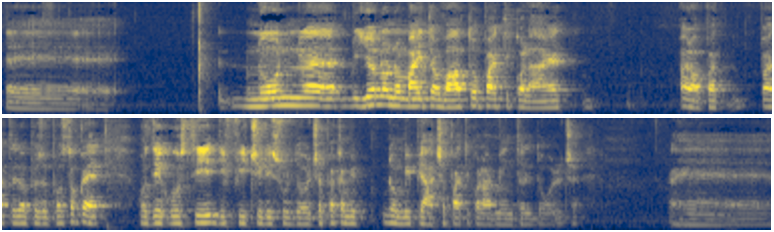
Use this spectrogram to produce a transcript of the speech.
eh, non, io non ho mai trovato particolare allora pa- parte dal presupposto che ho dei gusti difficili sul dolce perché mi- non mi piace particolarmente il dolce Eh,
